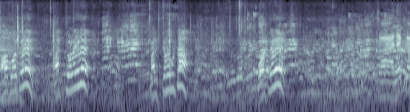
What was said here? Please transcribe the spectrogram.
ആ പോട്ടെ. മരിച്ചോളേ മരിക്കണ കുട്ട. പോട്ടേ. കാലൊക്കെ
